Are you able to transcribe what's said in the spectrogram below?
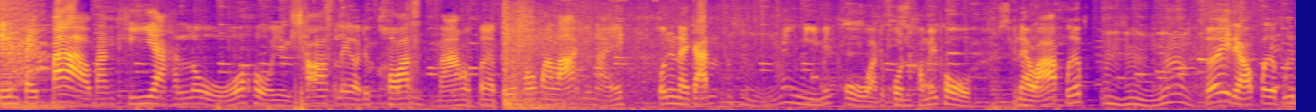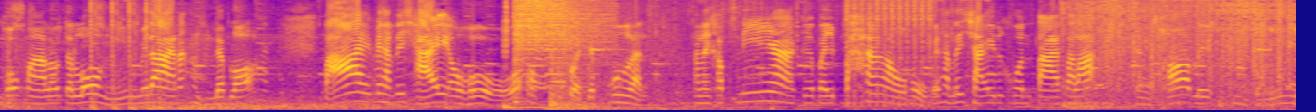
เกินไปเปล่าบางทีอะฮัลโหลโหอย่างชอบเลยอะทุกคนมาผมเปิดปืนพกมาละอยู่ไหน คนอยู่ไหนกันไม่มีไม่โผล่อะทุกคนเขาไม่โผล่อยู่ไหนวะปุ๊บอื้อหือเฮ้ยเดี๋ยวเปิดปืนพกมาแล้วจะโล่งอย่างนี้ไม่ได้นะเรียบร้อยตายไม่ทันได้ใช้โอ้โหเปิดจะเปื่อนอะไรครับเนี่ยเกินไปเปล่าโอ้โหไม่ทันได้ใช้ทุกคนตายซะละยังชอบเลยตรงนี้มี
